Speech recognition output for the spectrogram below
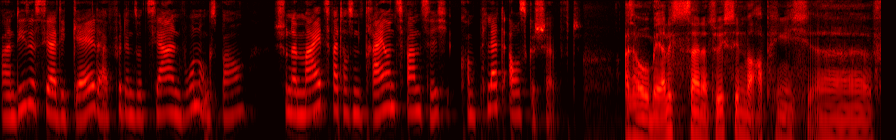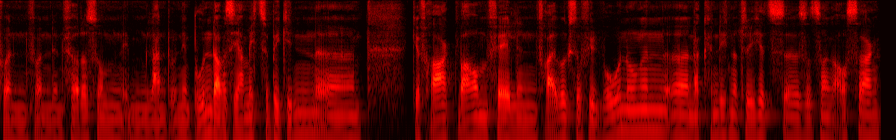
waren dieses Jahr die Gelder für den sozialen Wohnungsbau schon im Mai 2023 komplett ausgeschöpft. Also um ehrlich zu sein, natürlich sind wir abhängig äh, von, von den Fördersummen im Land und im Bund. Aber Sie haben mich zu Beginn äh, gefragt, warum fehlen in Freiburg so viele Wohnungen. Äh, da könnte ich natürlich jetzt äh, sozusagen auch sagen,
